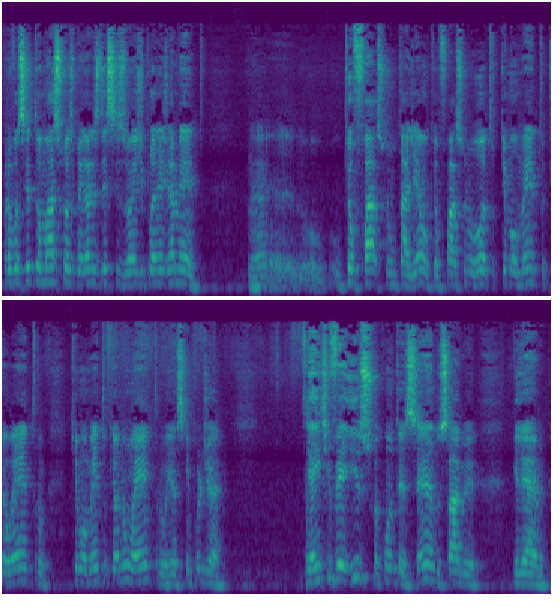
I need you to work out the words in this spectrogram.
para você tomar suas melhores decisões de planejamento. Né? O, o que eu faço num talhão, o que eu faço no outro, que momento que eu entro, que momento que eu não entro e assim por diante. E a gente vê isso acontecendo, sabe, Guilherme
